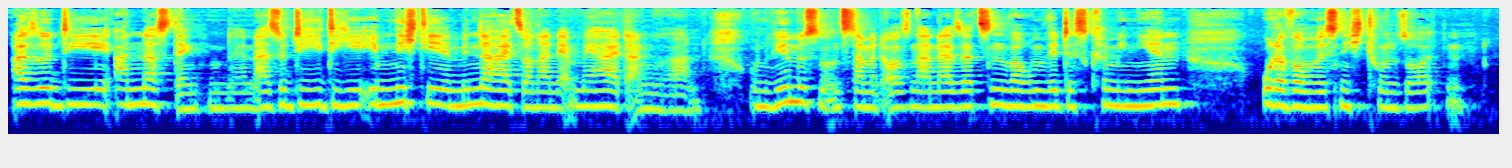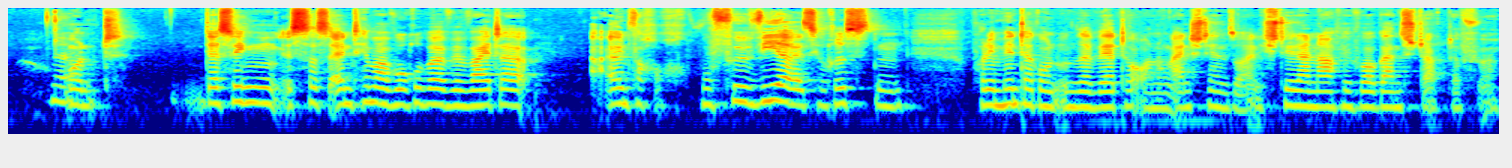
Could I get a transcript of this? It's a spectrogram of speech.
Also die Andersdenkenden, also die, die eben nicht die Minderheit, sondern der Mehrheit angehören. Und wir müssen uns damit auseinandersetzen, warum wir diskriminieren oder warum wir es nicht tun sollten. Ja. Und deswegen ist das ein Thema, worüber wir weiter einfach auch, wofür wir als Juristen vor dem Hintergrund unserer Werteordnung einstehen sollen. Ich stehe da nach wie vor ganz stark dafür.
